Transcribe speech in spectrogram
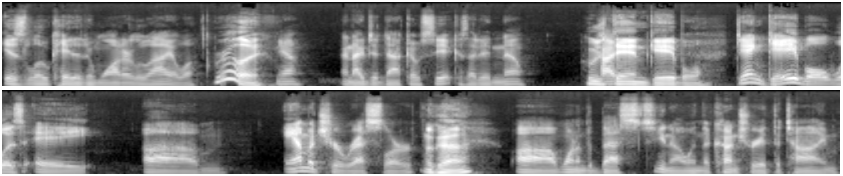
is located in Waterloo, Iowa. Really? Yeah, and I did not go see it because I didn't know. Who's I- Dan Gable? Dan Gable was a um, amateur wrestler, Okay. uh, one of the best, you know, in the country at the time.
